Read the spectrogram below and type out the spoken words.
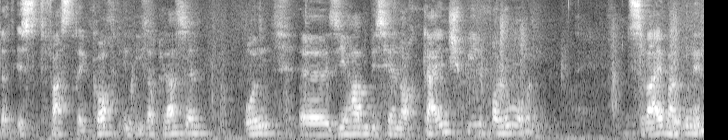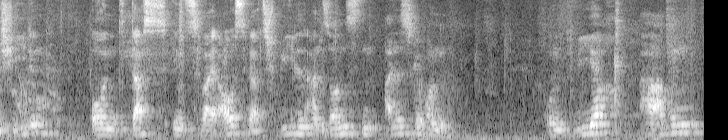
das ist fast Rekord in dieser Klasse. Und äh, sie haben bisher noch kein Spiel verloren zweimal unentschieden und das in zwei Auswärtsspielen, ansonsten alles gewonnen. Und wir haben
